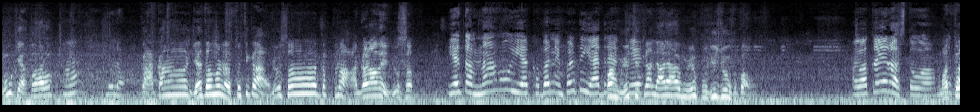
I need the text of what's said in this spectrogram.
હું કહેતો હારો હા બોલો. કાકા જે તમે રસ્તો થી કે આવ્યો છે કે પેલો આગળ આવે એવું છે? યાર તમને હું યાર ખબર નહીં પડતી યાદ પણ મેં કેટલા લાડે આ મેં ભૂલી જોઉં છું પાવ હવે કયો રસ્તો? મને તો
